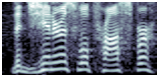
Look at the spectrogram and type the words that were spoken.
the generous will prosper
